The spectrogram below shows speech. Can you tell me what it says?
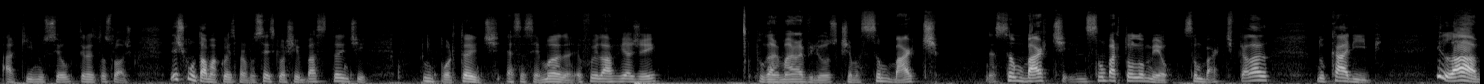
aqui no seu trânsito astrológico. Deixa eu contar uma coisa para vocês que eu achei bastante importante essa semana. Eu fui lá, viajei para um lugar maravilhoso que chama Sambarte né? São, Bart, São Bartolomeu, São Bart, fica lá no Caribe. E lá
